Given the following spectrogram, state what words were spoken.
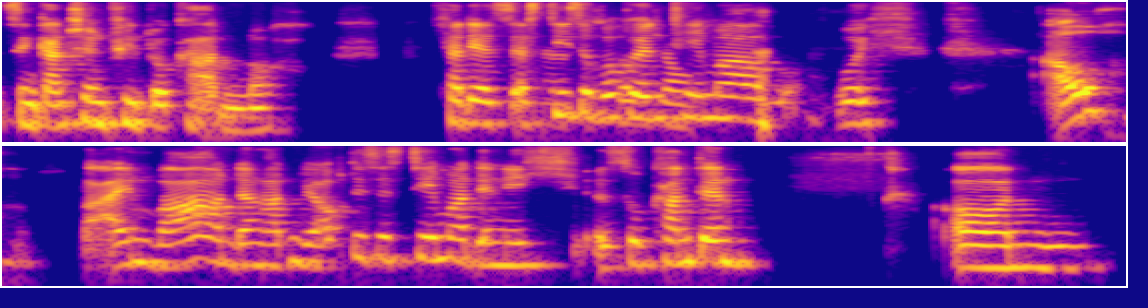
es sind ganz schön viele Blockaden noch. Ich hatte jetzt erst diese Woche ein Thema, wo ich auch bei einem war und da hatten wir auch dieses Thema, den ich so kannte. Und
